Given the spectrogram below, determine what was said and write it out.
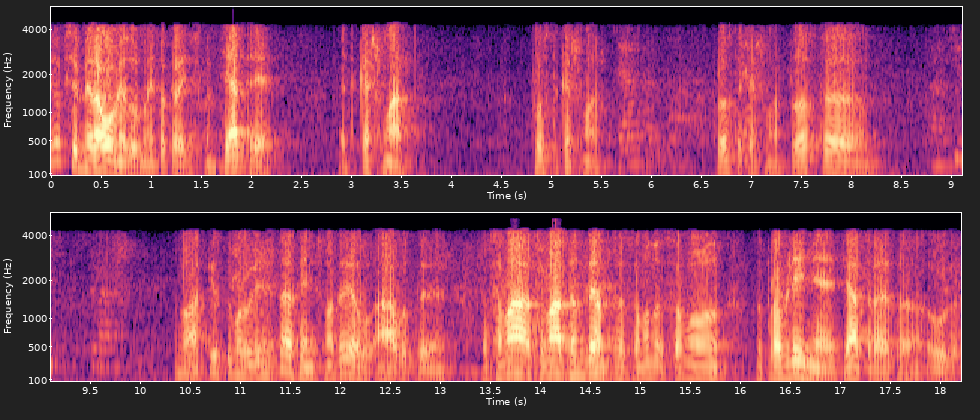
и во всем мировом, я думаю, не только в российском театре, это кошмар. Просто кошмар. Просто кошмар. Просто Артист страшный. ну, артисты, может быть, я не знаю, я не смотрел, а вот э, сама, сама тенденция, само, само направление театра это ужас.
